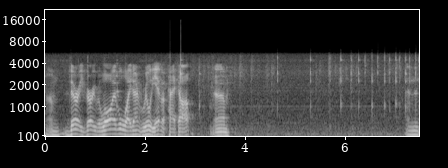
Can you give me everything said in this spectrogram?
Um, very, very reliable. They don't really ever pack up. Um, and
